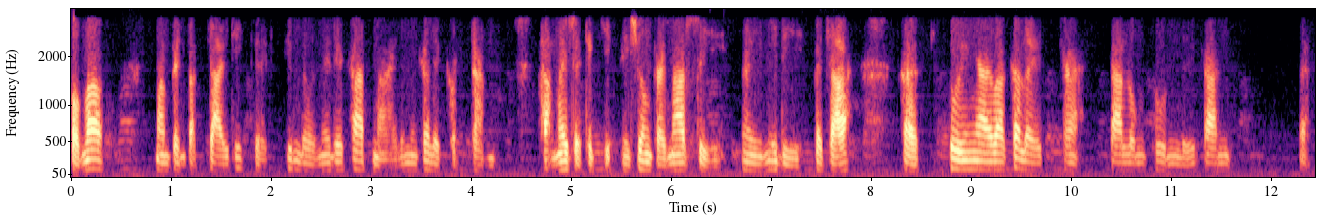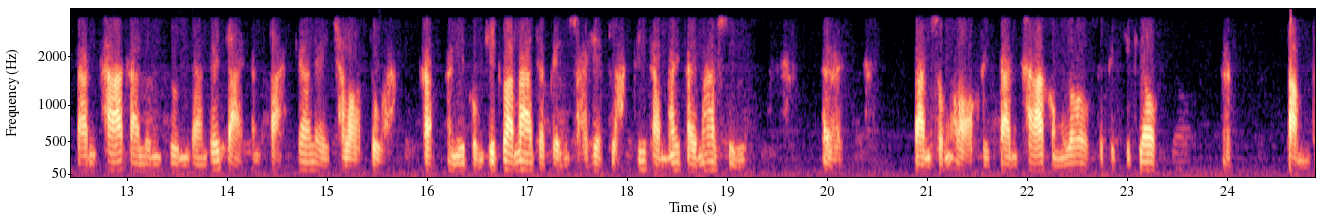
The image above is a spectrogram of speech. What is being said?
ผมว่า มันเป็นปัจจัยที่เกิดขึ้นโดยไม่ได้คาดหมายแล้วมันก็เลยกดดันทำให้เศรษฐกิจในช่วงไตรมาสสี่ไม่ไม่ดีก็จะเอ่อพูดง่ายว่าก็เลยการลงทุนหรือการการค้าการลงทุนการใช้จ่ายต่างๆ ก็เลยชะลอตัวครับ อันนี้ผมคิดว่าน่าจะเป็นสาเหตุหลักที่ทำให้ไตรมาสสี่การส่งออกหรือการค้าของโลกเศรษฐกิจโลก ต่ำไป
